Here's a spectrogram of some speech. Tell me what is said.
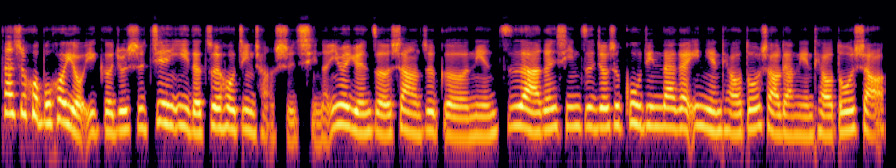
但是会不会有一个就是建议的最后进场时期呢？因为原则上这个年资啊跟薪资就是固定，大概一年调多少，两年调多少，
